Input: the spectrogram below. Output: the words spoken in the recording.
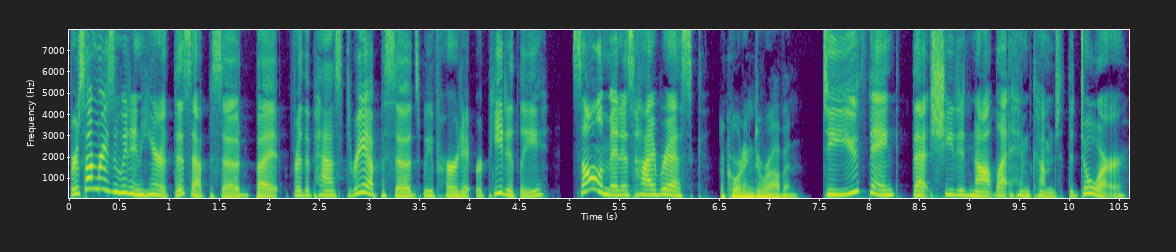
for some reason we didn't hear it this episode, but for the past three episodes, we've heard it repeatedly. Solomon is high risk. According to Robyn. Do you think that she did not let him come to the door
